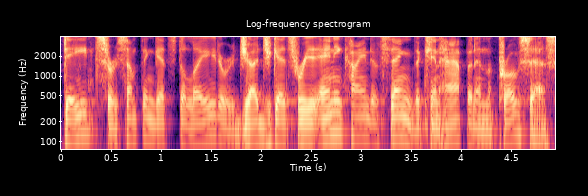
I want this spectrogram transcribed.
dates or something gets delayed or a judge gets re- any kind of thing that can happen in the process,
